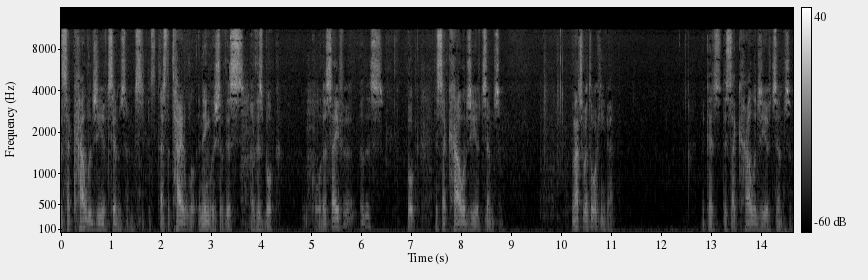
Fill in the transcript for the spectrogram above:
the psychology of Tzimtzum. It's, it's, that's the title in English of this of this book. We call it a sefer of uh, this book, the psychology of Tzimtzum. And that's what we're talking about. Because the psychology of Tzimtzum.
